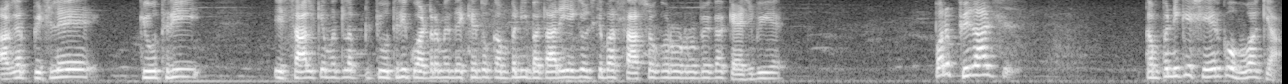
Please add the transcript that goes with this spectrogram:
अगर पिछले क्यू थ्री इस साल के मतलब क्यू थ्री क्वार्टर में देखें तो कंपनी बता रही है कि उसके पास सात सौ करोड़ रुपए का कैश भी है। पर फिर आज कंपनी के शेयर को हुआ क्या?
